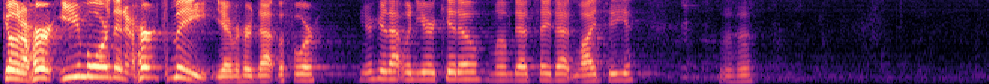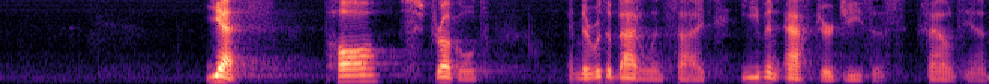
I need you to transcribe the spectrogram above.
It's going to hurt you more than it hurts me. You ever heard that before? You ever hear that when you're a kiddo? Mom, dad say that and lied to you? Uh-huh. Yes, Paul struggled, and there was a battle inside even after Jesus found him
